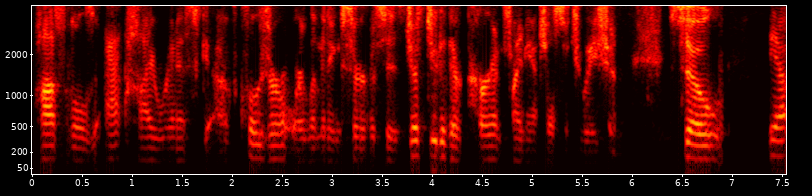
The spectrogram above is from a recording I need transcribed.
hospitals at high risk of closure or limiting services just due to their current financial situation. So, yeah,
